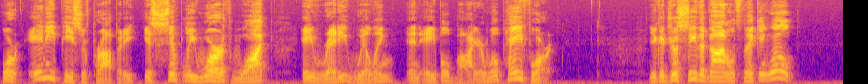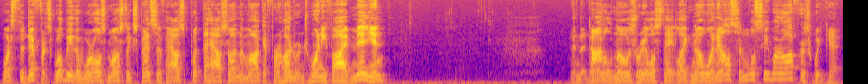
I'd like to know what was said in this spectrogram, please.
or any piece of property, is simply worth what a ready, willing, and able buyer will pay for it. You could just see the Donalds thinking, well, what's the difference? We'll be the world's most expensive house, put the house on the market for 125 million. And the Donald knows real estate like no one else, and we'll see what offers we get.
